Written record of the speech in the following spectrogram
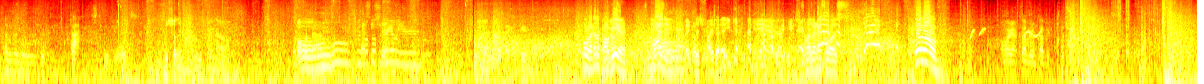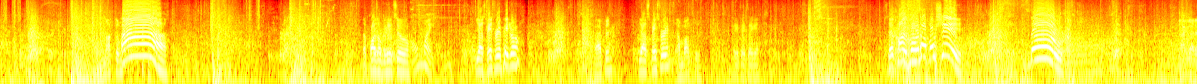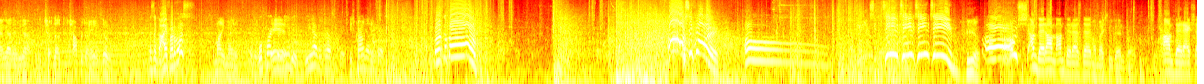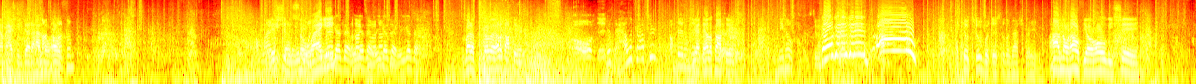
I don't have no one Ha! Stupid wolves. We're chilling on the roof right now. Oh! Can't see shit. Back up here. Oh, another pop here. Somebody has it. Back Just fight Johnny, it. get Jack, Somebody's right next to us. Kill him! Don't worry, I'm covered. I'm covered. Knocked him. Ah! The pause over here too. Oh my. Yeah, space for it, Pedro? What happened? Yeah, space for it? I'm about to. Take it, take it, take it. The car's blowing up! Oh shit! No! I got it, I got it. We got the, the choppers are here too. There's a guy in front of us? Somebody might have put it. What parts yeah, are yeah. needed? We have a thruster. He's We have a crouching. Thruster. Fuck him up! Oh, C4! Oh! S- Team, team, team, team! Yeah. Oh, sh I'm dead. I'm, I'm dead as dead. I'm actually dead, bro. I'm dead, actually. I'm actually dead. I have no Knocked health. him, knocked him. I'm lagging. This shit is Where so you laggy. guys at? Where you I guys at? Where you knocked guys at? Where you guys at? We're about to throw a helicopter. Oh, I'm dead. You got the helicopter? I'm dead. I'm dead. You got the helicopter. I need help. Let's do it. Go, get in, get in! Oh! I killed two, but there's still a guy spraying. I have no health, yo. Holy shit.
